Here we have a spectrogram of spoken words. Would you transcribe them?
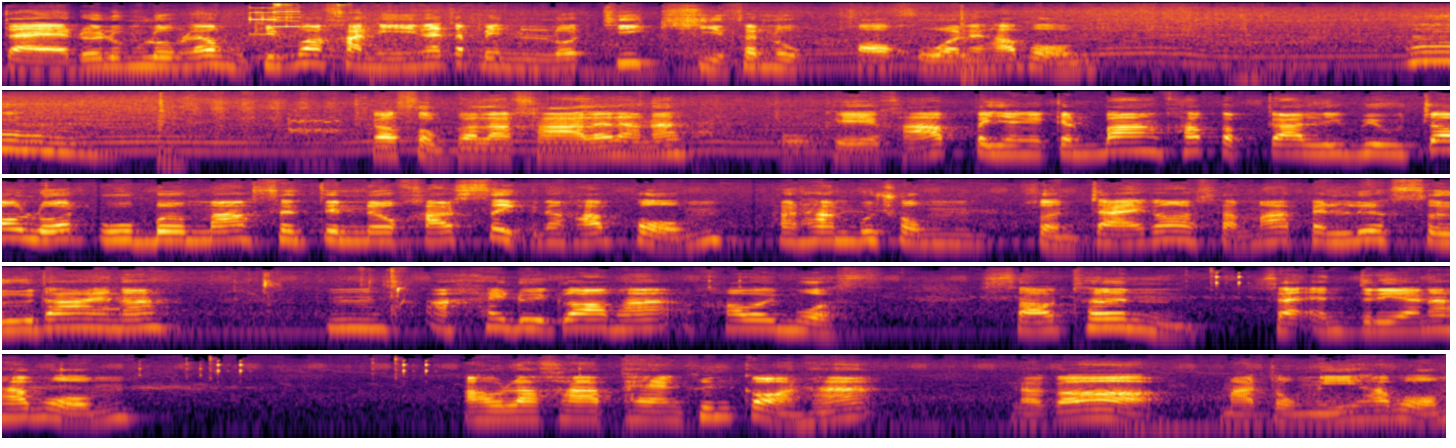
แต่โดยรวมๆแล้วผมคิดว่าคันนี้น่าจะเป็นรถที่ขี่สนุกพอควรเลยครับผมเฮ้ยก็สมกับราคาแล้วนะนะ โอเคครับเป็นยังไงกันบ้างครับกับการรีวิวเจ้ารถ Uber Mark Sentinel Classic นะครับผมถ้าท่านผู้ชมสนใจก็สามารถเป็นเลือกซื้อได้นะอืมอะให้ดูอีกรอบฮะเข้าไปหมวด Southern San Andreas นะครับผมเอาราคาแพงขึ้นก่อนฮะแล้วก็มาตรงนี้ครับผม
